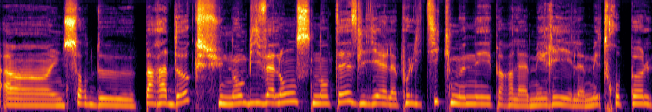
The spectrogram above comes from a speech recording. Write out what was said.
à une sorte de paradoxe, une ambivalence nantaise liée à la politique menée par la mairie et la métropole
